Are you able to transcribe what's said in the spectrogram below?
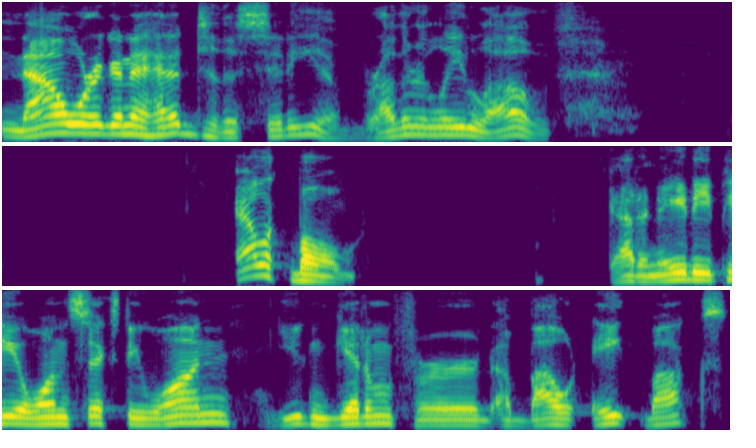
now we're gonna head to the city of brotherly love. Alec Bohm got an ADP of 161. You can get him for about eight bucks.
